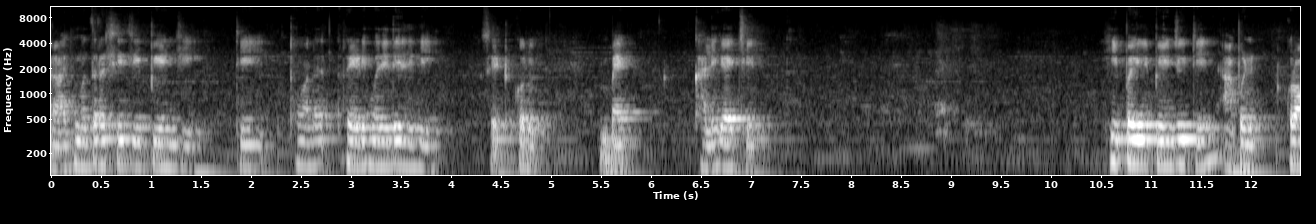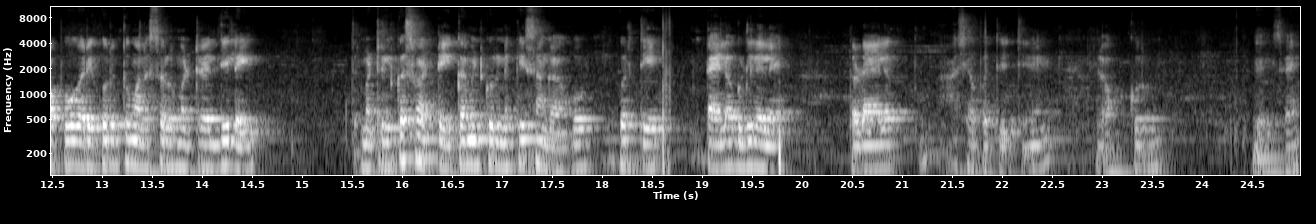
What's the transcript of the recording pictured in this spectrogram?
राजमुद्राची जी पी एन जी ती तुम्हाला रेडीमध्ये दिलेली सेट करून बॅग खाली घ्यायची ही पहिली पेज होती. आपण क्रॉप वगैरे करून तुम्हाला सर्व मटेरियल दिलं आहे तर मटेरियल कसं वाटते कमेंट करून नक्की सांगा. व वरती एक डायलॉग दिलेला आहे. तो डायलॉग अशा पद्धतीने लॉक करून घ्यायचा आहे.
